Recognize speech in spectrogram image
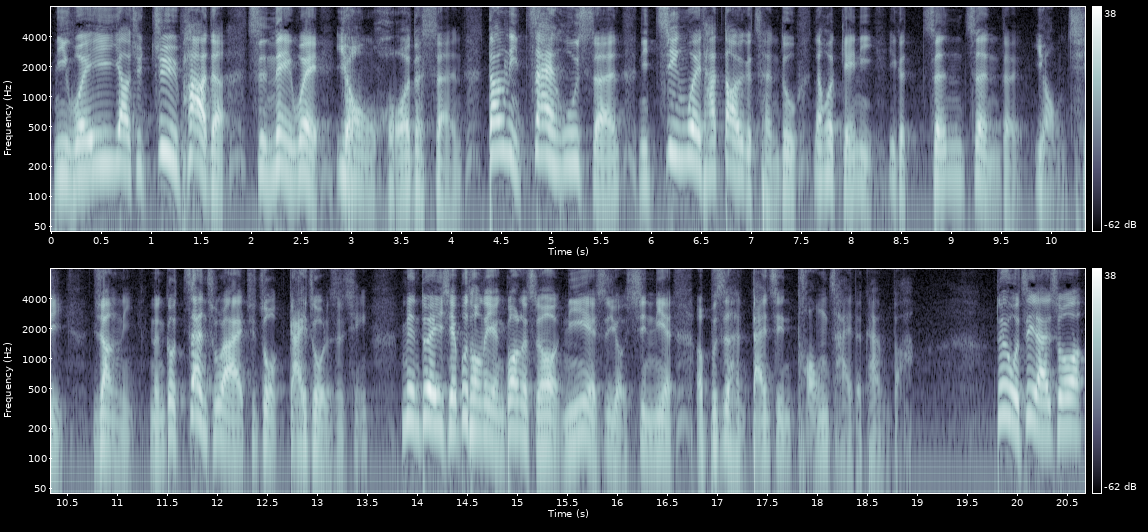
你唯一要去惧怕的是那位永活的神。当你在乎神，你敬畏他到一个程度，那会给你一个真正的勇气，让你能够站出来去做该做的事情。面对一些不同的眼光的时候，你也是有信念，而不是很担心同侪的看法。对于我自己来说，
